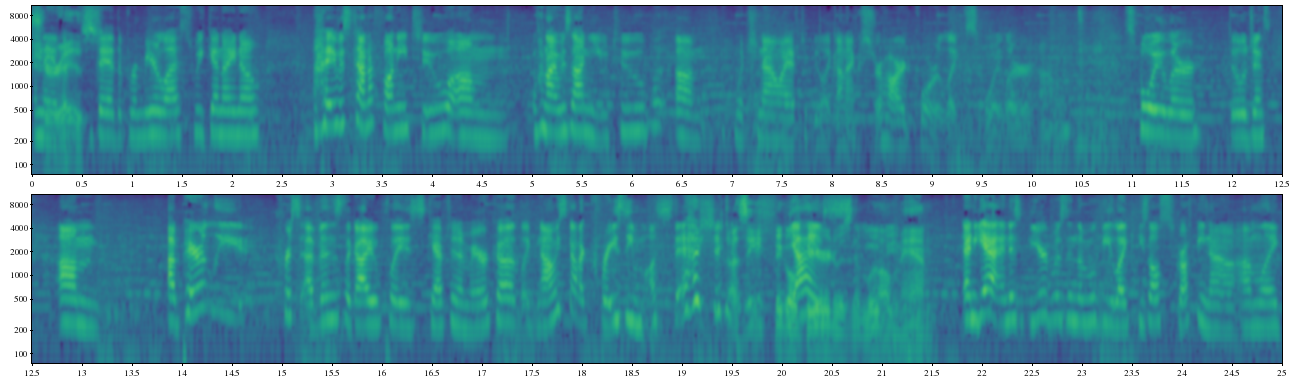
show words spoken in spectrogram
they Sure had the, is. They had the premiere last weekend, I know. It was kind of funny too. Um, when I was on YouTube, um, which now I have to be like on extra hardcore, like spoiler, um, spoiler diligence. Um, apparently, Chris Evans, the guy who plays Captain America, like now he's got a crazy mustache. Does he? Big old Yes. beard was in the movie. Oh man. And yeah, and his beard was in the movie. Like he's all scruffy now. I'm like,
